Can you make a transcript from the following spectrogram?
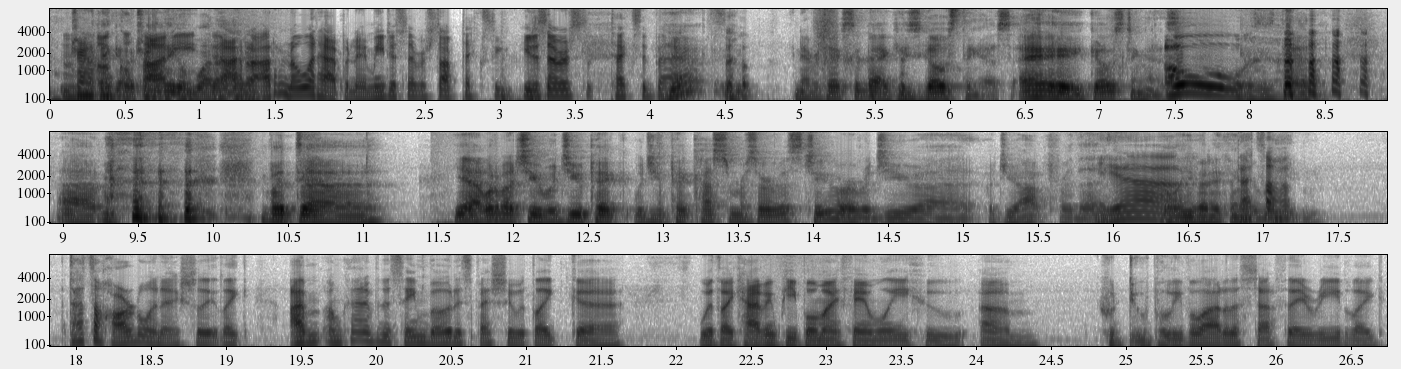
Mm-hmm. I'm trying to think, Uncle trying to think Toddy, of what I, don't, I don't know what happened to him. He just never stopped texting. He just never texted back. Yeah, So. he never texted back. He's ghosting us. Hey, ghosting us. Oh, because he's dead. um, but uh, yeah, what about you? Would you pick Would you pick customer service too, or would you uh, Would you opt for the Yeah, believe anything that's a- that's a hard one actually. Like I'm I'm kind of in the same boat, especially with like uh, with like having people in my family who um who do believe a lot of the stuff they read. Like,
